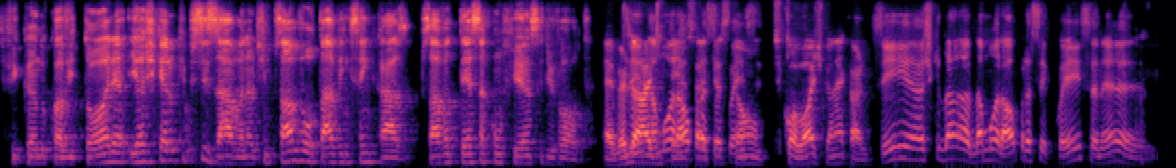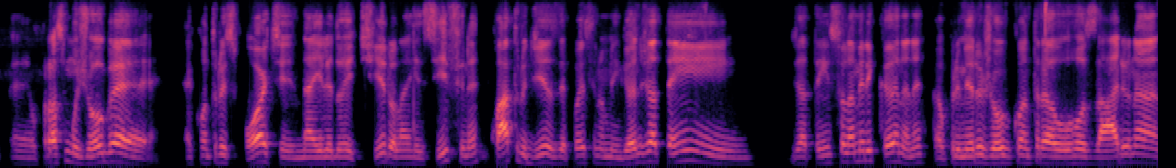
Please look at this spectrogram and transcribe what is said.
ficando com a vitória e acho que era o que precisava, né? O time precisava voltar a vencer em casa, precisava ter essa confiança de volta. É verdade, Sim, dá moral para essa questão sequência. psicológica, né, Carlos? Sim, acho que dá, dá moral para a sequência, né? É, o próximo jogo é, é contra o esporte na Ilha do Retiro, lá em Recife, né? Quatro dias depois, se não me engano, já tem já tem Sul-Americana, né? É o primeiro jogo contra o Rosário na,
